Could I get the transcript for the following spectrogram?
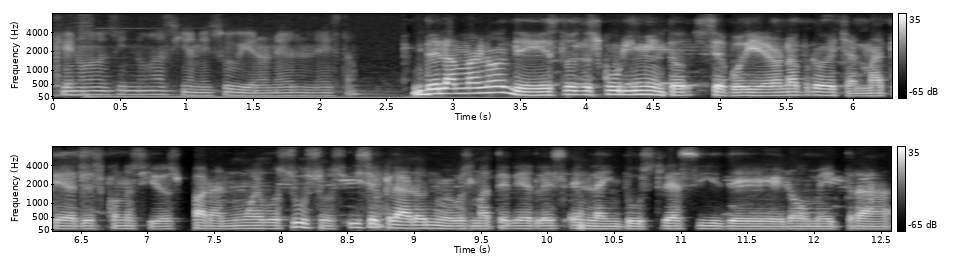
¿Qué nuevas innovaciones hubieron en esta? De la mano de estos descubrimientos se pudieron aprovechar materiales conocidos para nuevos usos y se crearon nuevos materiales en la industria siderometra.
